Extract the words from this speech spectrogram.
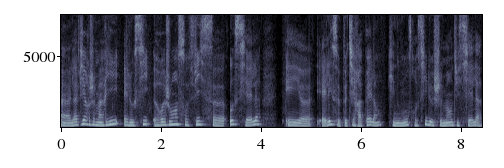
Euh, la Vierge Marie, elle aussi, rejoint son Fils euh, au ciel. Et euh, elle est ce petit rappel hein, qui nous montre aussi le chemin du ciel.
